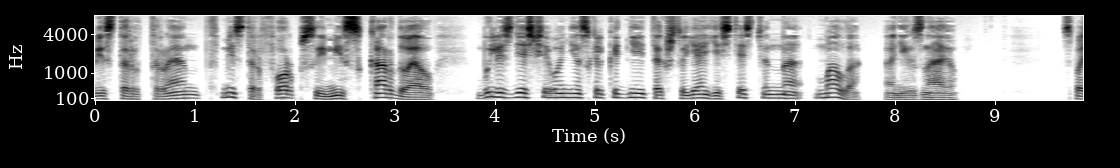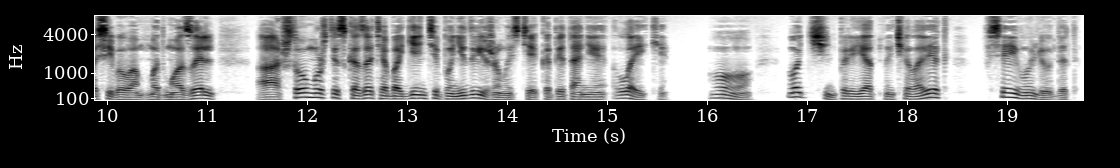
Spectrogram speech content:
Мистер Трент, мистер Форбс и мисс Кардуэлл были здесь всего несколько дней, так что я, естественно, мало о них знаю. — Спасибо вам, мадемуазель. А что вы можете сказать об агенте по недвижимости, капитане Лейке? О, очень приятный человек, все его любят.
